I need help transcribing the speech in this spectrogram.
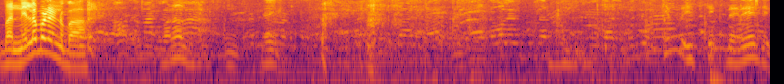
బా నిలబడండి బా కింద ఇది నేనేంటి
